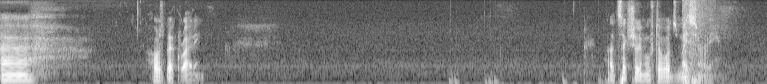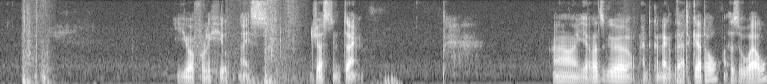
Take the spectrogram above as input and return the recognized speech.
Uh, horseback riding. Let's actually move towards masonry. You are fully healed. Nice. Just in time. Uh, yeah, let's go and connect that kettle as well.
